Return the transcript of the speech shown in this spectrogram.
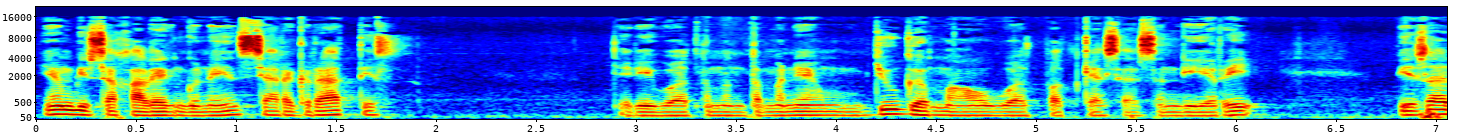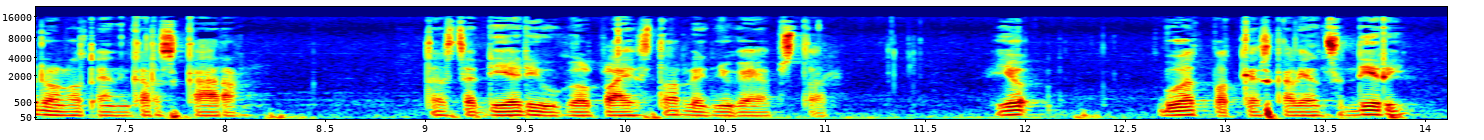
yang bisa kalian gunain secara gratis. Jadi buat teman-teman yang juga mau buat podcastnya sendiri, bisa download Anchor sekarang. Tersedia di Google Play Store dan juga App Store. Yuk, buat podcast kalian sendiri.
